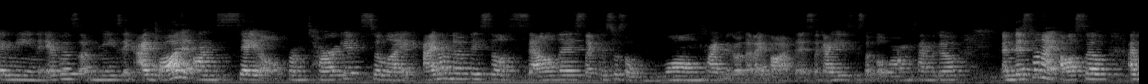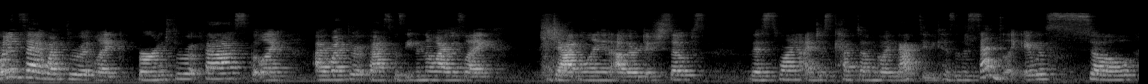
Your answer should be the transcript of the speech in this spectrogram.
I mean, it was amazing. I bought it on sale from Target, so like, I don't know if they still sell this. Like, this was a long time ago that I bought this. Like, I used this up a long time ago. And this one I also, I wouldn't say I went through it, like, burned through it fast, but like, I went through it fast because even though I was like dabbling in other dish soaps, this one I just kept on going back to because of the scent. Like, it was so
